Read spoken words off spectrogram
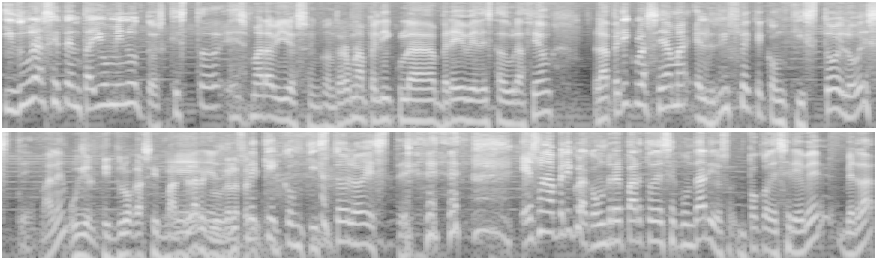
Y dura 71 minutos, que esto es maravilloso, encontrar una película breve de esta duración. La película se llama El rifle que conquistó el oeste, ¿vale? Uy, el título casi es más Eh, largo el que rifle conquistó el oeste. es una película con un reparto de secundarios, un poco de serie B, ¿verdad?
